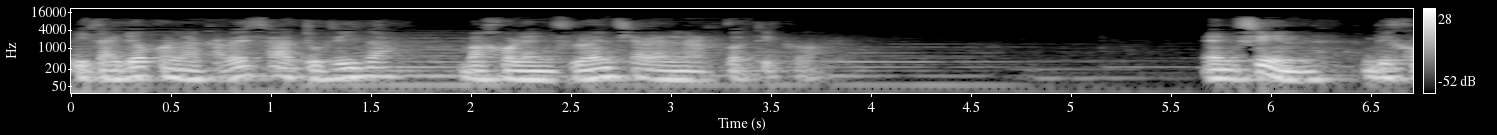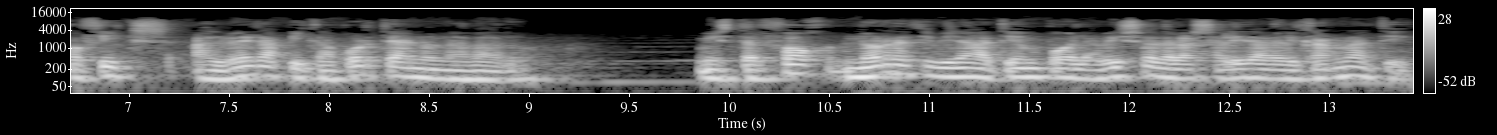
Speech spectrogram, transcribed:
y cayó con la cabeza aturdida bajo la influencia del narcótico. En fin, dijo Fix al ver a Picaporte anonadado, Mr. Fogg no recibirá a tiempo el aviso de la salida del Carnatic,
